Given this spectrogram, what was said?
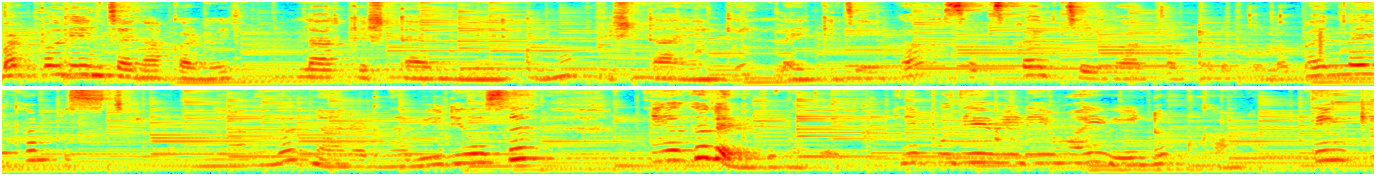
ബട്ടൂരിയൻ കടൽ എല്ലാവർക്കും ഇഷ്ടമായെന്ന് വിചാരിക്കുന്നു. ഇഷ്ടമായെങ്കിൽ ലൈക്ക് ചെയ്യുക സബ്സ്ക്രൈബ് ചെയ്യുക. തൊട്ടടുത്തുള്ള ബെല്ലൈക്കൺ പ്രസ് ചെയ്യുക. അങ്ങനെയാണെങ്കിൽ ഞാനിടുന്ന വീഡിയോസ് നിങ്ങൾക്ക് ലഭിക്കുന്നതായിരിക്കും ഇനി പുതിയ വീഡിയോയുമായി വീണ്ടും കാണാം. താങ്ക്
